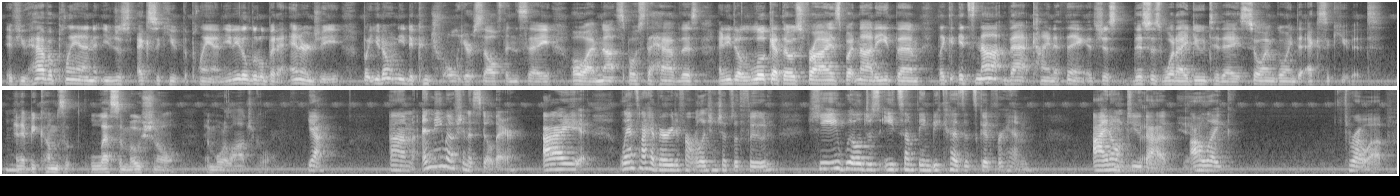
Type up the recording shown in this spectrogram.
If you have a plan you just execute the plan. You need a little bit of energy but you don't need to control yourself and say oh i'm not supposed to have this. I need to look at those fries but not eat them. Like it's not that kind of thing. It's just this is what i do today so i'm going to execute it. Mm-hmm. And it becomes less emotional and more logical. Yeah. Um, and the emotion is still there. I Lance and I have very different relationships with food. He will just eat something because it's good for him. I don't do that. Yeah. I'll like throw up.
